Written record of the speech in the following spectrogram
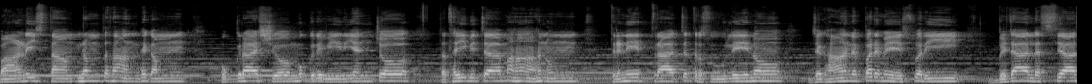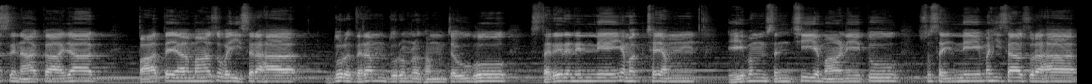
बाणैस्ताम्रं तथान्धिकम्। उग्राश्यो मुग्रवीर्यञ्च तथैव च महाहनुं त्रिनेत्रा च त्रशूलेन जघान परमेश्वरी बिडालस्यास्य नाकायात् पातयामासु वैसरः। दुर्धरं दुर्मृगं चौभो शरीरनिन्नेयमक्षयम् एवं सञ्चीयमाणे तु स्वसैन्ये महिषासुरः।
